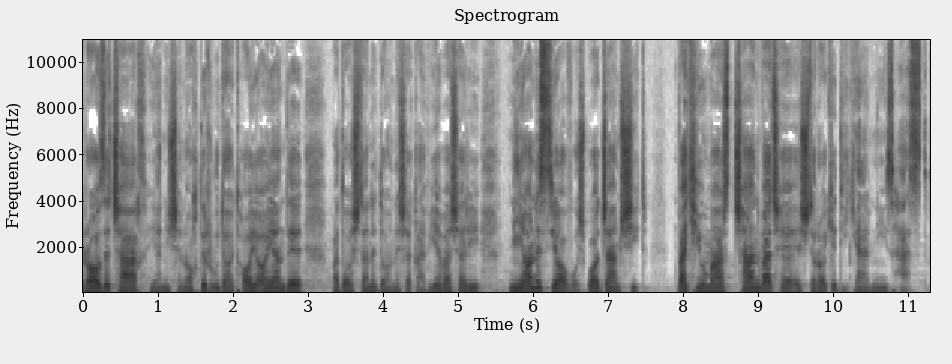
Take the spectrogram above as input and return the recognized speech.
راز چرخ یعنی شناخت رویدادهای آینده و داشتن دانش قوی بشری میان سیاوش با جمشید و کیومرس چند وجه اشتراک دیگر نیز هست.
